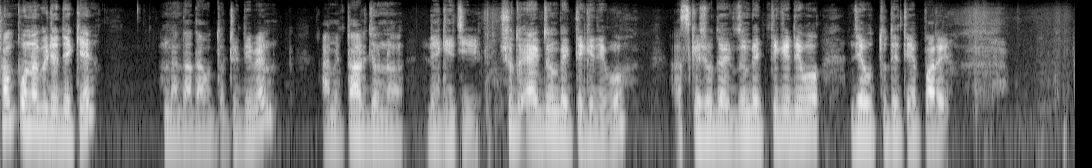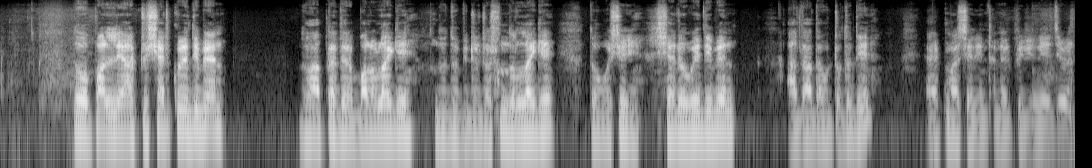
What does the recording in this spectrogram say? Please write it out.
সম্পূর্ণ ভিডিও দেখে আপনার দাদা উত্তরটি দিবেন। আমি তার জন্য রেখেছি শুধু একজন ব্যক্তিকে দেব। আজকে শুধু একজন ব্যক্তিকে দেব যে উত্তর দিতে পারে। তো পারলে একটু শেয়ার করে দিবেন। তো আপনাদের ভালো লাগে যদি ভিডিওটা সুন্দর লাগে, তো অবশ্যই শেয়ারও করে দিবেন। আর দাদা উত্তরটা দিয়ে এক মাসের ইন্টারনেট ফ্রি নিয়ে যাবেন।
